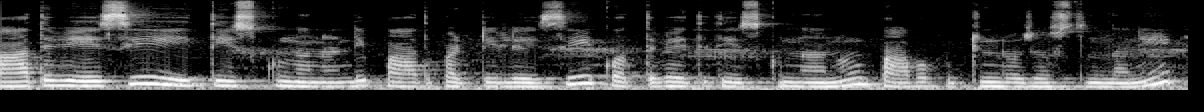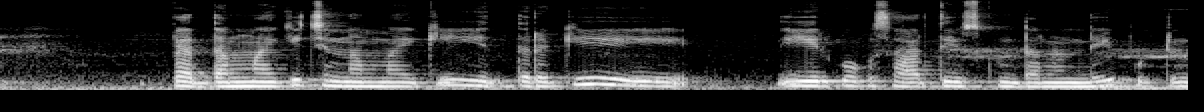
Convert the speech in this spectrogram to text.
పాత వేసి తీసుకున్నానండి. పాత పట్టీలు వేసి కొత్తవి అయితే తీసుకున్నాను. పాప పుట్టినరోజు వస్తుందని. పెద్ద అమ్మాయికి చిన్న అమ్మాయికి ఇద్దరికి ఇయర్కి ఒకసారి తీసుకుంటానండి. పుట్టిన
